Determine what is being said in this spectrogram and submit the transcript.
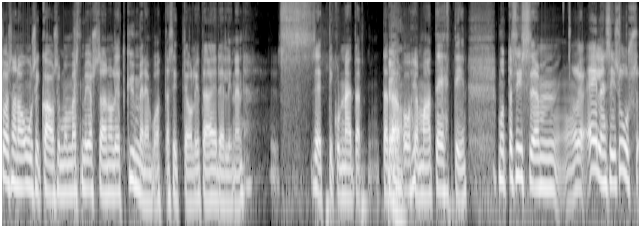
voi sanoa uusi kausi. Mun mielestä me jossain oli, että kymmenen vuotta sitten oli tämä edellinen setti, kun näitä, tätä Joo. ohjelmaa tehtiin. Mutta siis äm, eilen siis uusi,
